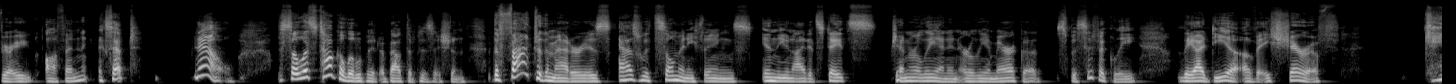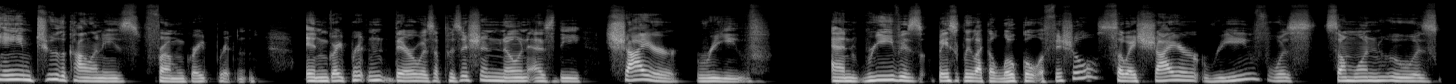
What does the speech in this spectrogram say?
very often, except now. So let's talk a little bit about the position. The fact of the matter is, as with so many things in the United States generally and in early America specifically, the idea of a sheriff came to the colonies from Great Britain. In Great Britain, there was a position known as the Shire Reeve. And Reeve is basically like a local official. So a Shire Reeve was someone who was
